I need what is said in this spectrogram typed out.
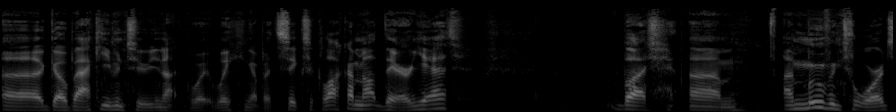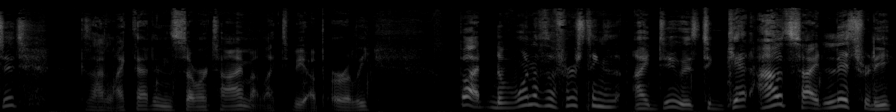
uh, go back even to not waking up at six o'clock. I'm not there yet, but um, I'm moving towards it because I like that in the summertime. I like to be up early. But the, one of the first things I do is to get outside, literally,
